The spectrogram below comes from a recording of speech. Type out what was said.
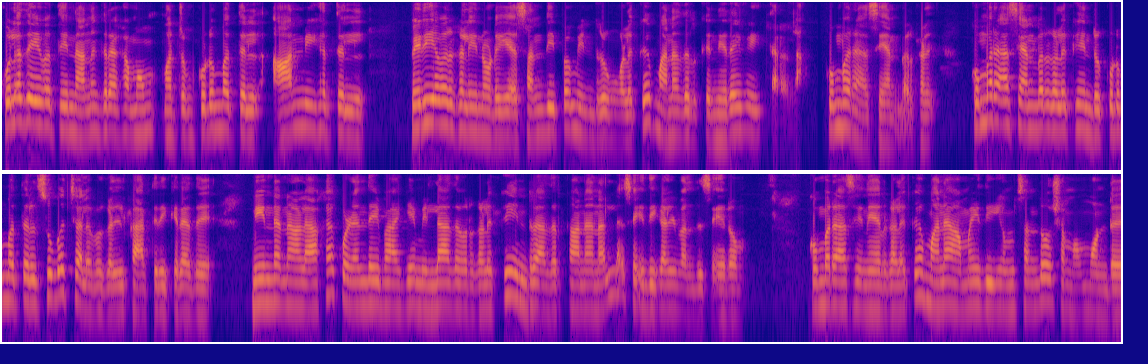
குலதெய்வத்தின் அனுகிரகமும் மற்றும் குடும்பத்தில் ஆன்மீகத்தில் பெரியவர்களினுடைய சந்திப்பும் இன்று உங்களுக்கு மனதிற்கு நிறைவை தரலாம். கும்பராசி அன்பர்கள் கும்பராசி அன்பர்களுக்கு இன்று குடும்பத்தில் சுப செலவுகள் காத்திருக்கிறது. நீண்ட நாளாக குழந்தை பாக்கியம் இல்லாதவர்களுக்கு இன்று அதற்கான நல்ல செய்திகள் வந்து சேரும். கும்பராசினியர்களுக்கு மன அமைதியும் சந்தோஷமும் உண்டு.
